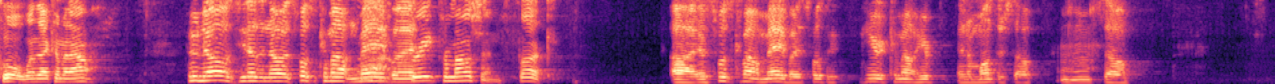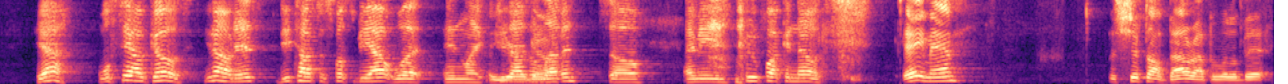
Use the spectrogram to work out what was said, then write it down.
Cool. When's that coming out? Who knows? He doesn't know. It's supposed to come out in May, but Great promotion. Fuck. uh, it was supposed to come out in May, but it's supposed to here come out here in a month or so. Mm-hmm. So, yeah, we'll see how it goes. You know how it is. Detox was supposed to be out what in like A year ago? 2011. So, I mean, who fucking knows? Hey, man. Let's shift off battle rap a little bit.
